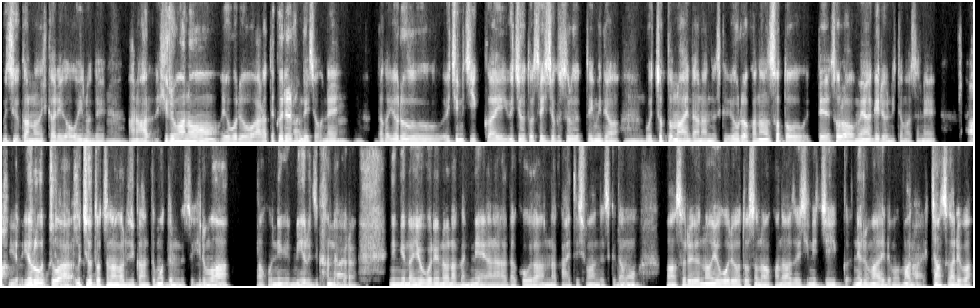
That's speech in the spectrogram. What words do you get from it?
宇宙からの光が多いので、うんあのあ昼間の汚れを洗ってくれるんでしょうね。うんうんだから夜一日一回宇宙と接触するっていう意味では、うん僕ちょっとの間なんですけど、夜は必ず外行って空を見上げるようにしてますね。夜とは宇宙とつながる時間って思ってるんですよ。うん昼間はあこう人間見える時間だから、人間の汚れの中にね、あらあだこうだ、中入ってしまうんですけども、まあ、それの汚れを落とすのは必ず一日寝る前でも、まあ、はい。チチャンスがあれば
